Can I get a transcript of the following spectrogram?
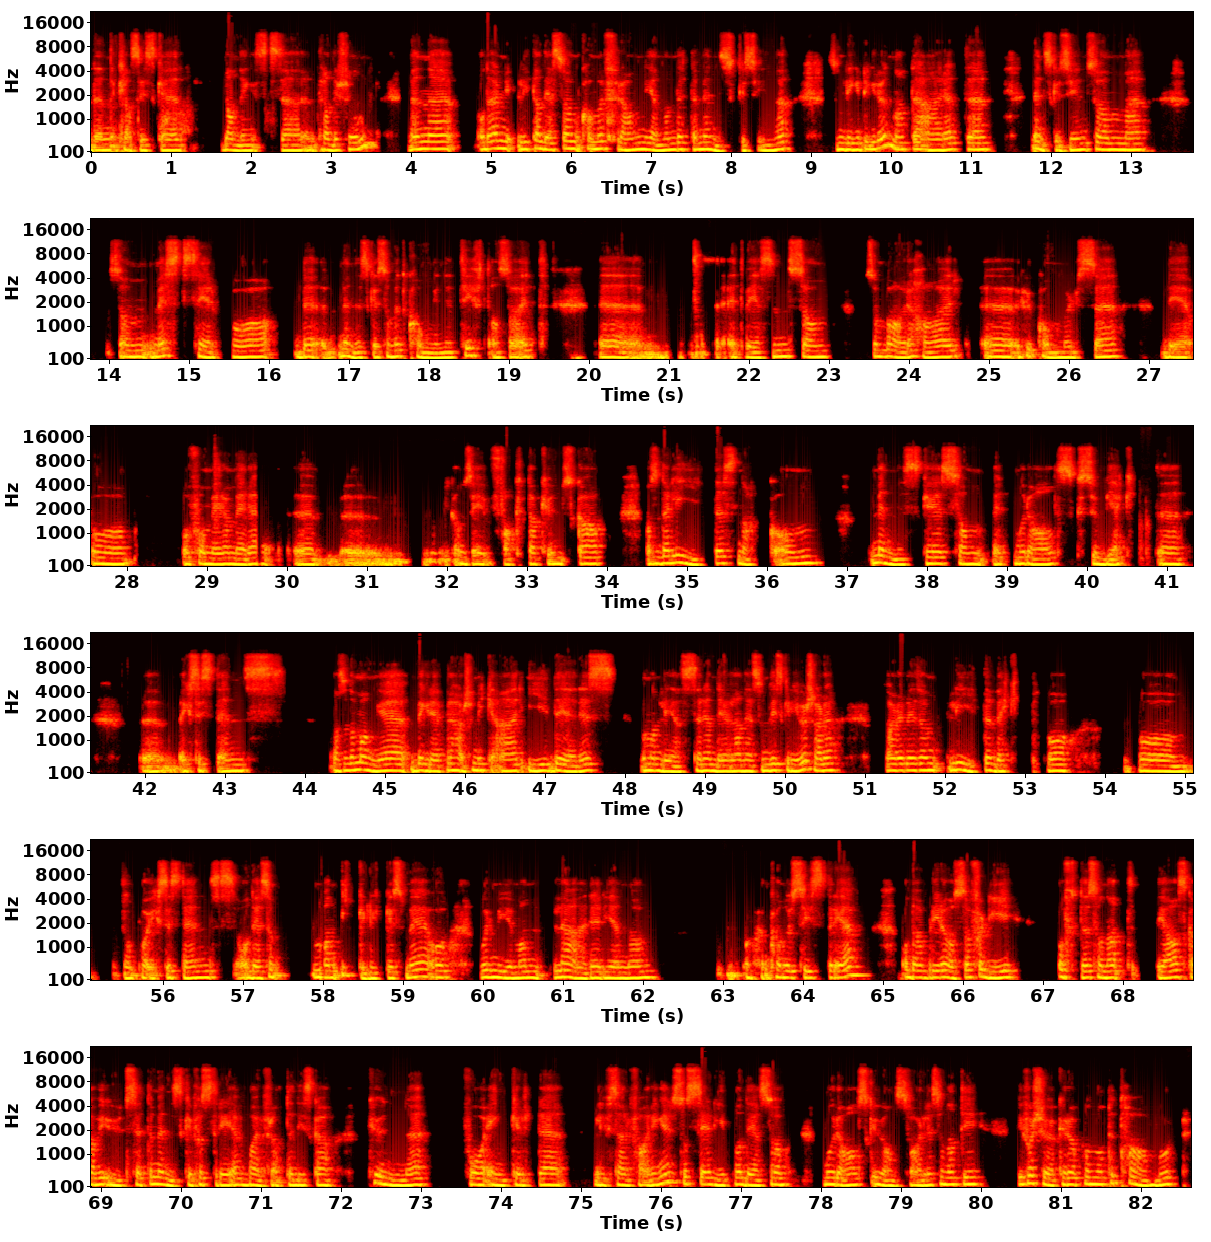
den klassiske blandingstradisjonen. Men, eh, og det er litt av det som kommer fram gjennom dette menneskesynet som ligger til grunn. At det er et eh, menneskesyn som, eh, som mest ser på det mennesket som et kognitivt, altså et, et vesen som, som bare har hukommelse, det å å få mer og mer eh, eh, si, faktakunnskap. Altså det er lite snakk om mennesket som et moralsk subjekt, eh, eksistens Altså det er mange begreper her som ikke er i deres Når man leser en del av det som de skriver, så er det, er det liksom lite vekt på, på, på eksistens og det som man ikke lykkes med, og hvor mye man lærer gjennom kan du si strev. Og da blir det også fordi ofte sånn at ja, skal vi utsette mennesker for strev bare for at de skal kunne få enkelte livserfaringer, så ser de på det som moralsk uansvarlig. Sånn at de, de forsøker å på en måte ta bort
